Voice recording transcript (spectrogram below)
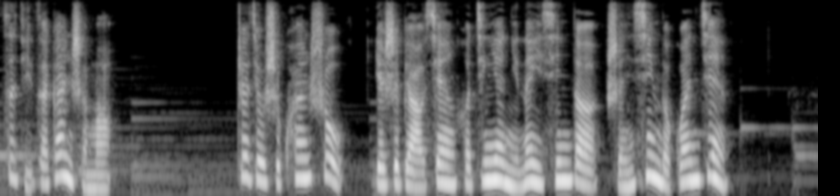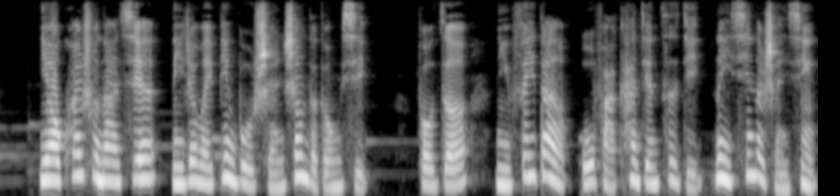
自己在干什么。这就是宽恕，也是表现和经验你内心的神性的关键。你要宽恕那些你认为并不神圣的东西，否则你非但无法看见自己内心的神性，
